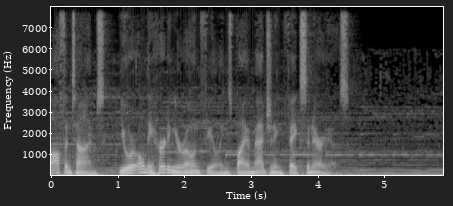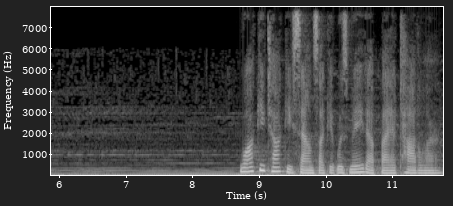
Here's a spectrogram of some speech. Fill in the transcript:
Oftentimes, you are only hurting your own feelings by imagining fake scenarios. Walkie talkie sounds like it was made up by a toddler.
